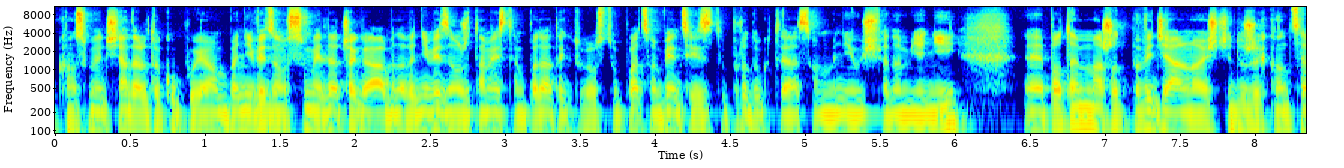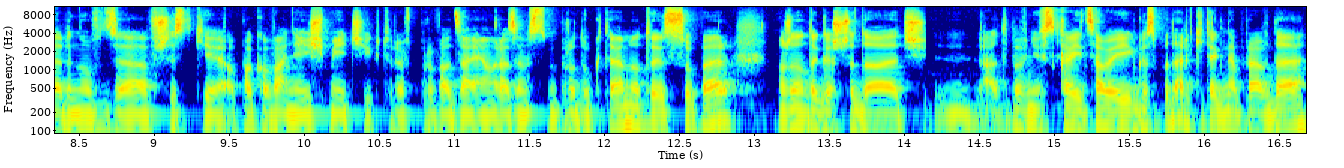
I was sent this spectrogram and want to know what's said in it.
konsumenci nadal to kupują, bo nie wiedzą w sumie dlaczego, albo nawet nie wiedzą, że tam jest ten podatek, po prostu płacą więcej za te produkty, a są mniej uświadomieni. E, Potem masz odpowiedzialność dużych koncernów za wszystkie opakowania i śmieci, które wprowadzają razem z tym produktem. No to jest super. Można do tego jeszcze dodać, y, ale to pewnie w skali całej gospodarki tak naprawdę,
